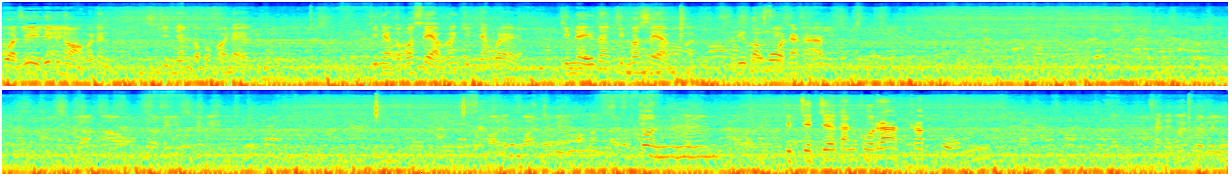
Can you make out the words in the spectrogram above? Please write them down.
ปวดยี่ดีที่พี่น้องมันนั่นกินหยังกับบ่ค่อยได้กินหยังกับบ่แซ่บมันกินหยังบ่ได้กินได้อยู่แต่กินบ่แซ่บสวัสดีพ่อโมดนะครับก็เอาเดินไปอยู่ใช่ไหมเอาหนึ่งก่อนใช่ไหมจน 17 เจอกันโคราชครับผมฉันนึกว่าตัวไม่รู้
